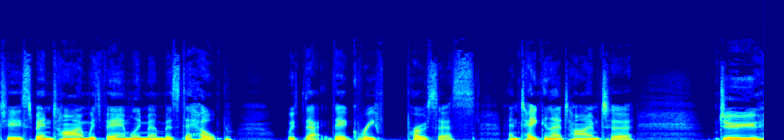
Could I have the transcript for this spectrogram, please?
to spend time with family members to help with that their grief process and taking that time to do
